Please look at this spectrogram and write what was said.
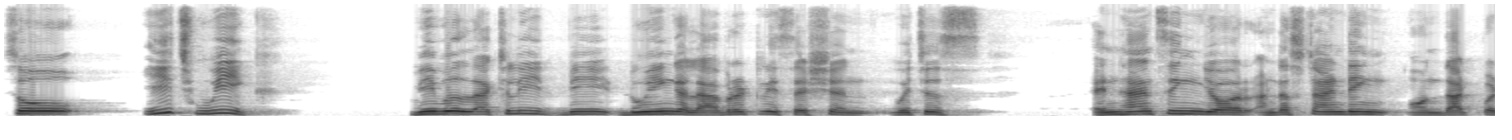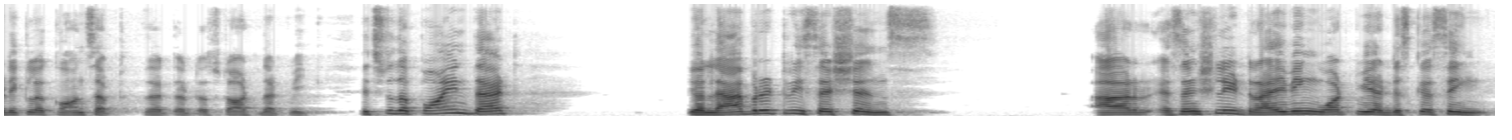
So, each week we will actually be doing a laboratory session which is enhancing your understanding on that particular concept that, that was taught that week. It is to the point that your laboratory sessions are essentially driving what we are discussing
